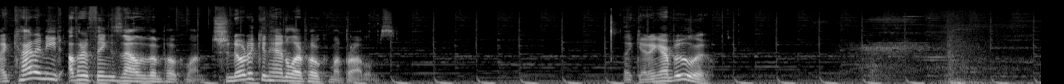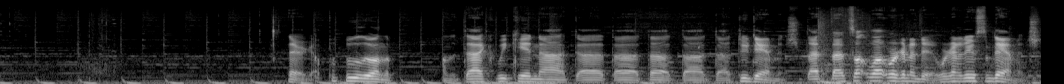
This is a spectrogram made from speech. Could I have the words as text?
I kind of need other things now than Pokemon. Shinoda can handle our Pokemon problems. Like getting our Bulu. There we go. Put Bulu on the on the deck. We can uh, da, da, da, do damage. That, that's what we're gonna do. We're gonna do some damage.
